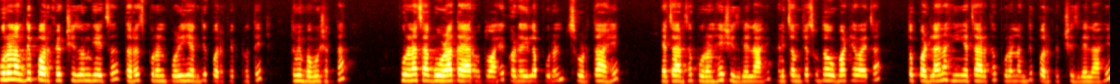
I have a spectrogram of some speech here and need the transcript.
पुरण अगदी परफेक्ट शिजवून घ्यायचं तरच पुरणपोळी ही अगदी परफेक्ट होते. तुम्ही बघू शकता पुरणाचा गोळा तयार होतो आहे कढईला पुरण सोडतं आहे. याचा अर्थ पुरण हे शिजलेलं आहे आणि चमचा सुद्धा उभा ठेवायचा तो पडला नाही याचा अर्थ पुरण अगदी परफेक्ट शिजलेलं आहे.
